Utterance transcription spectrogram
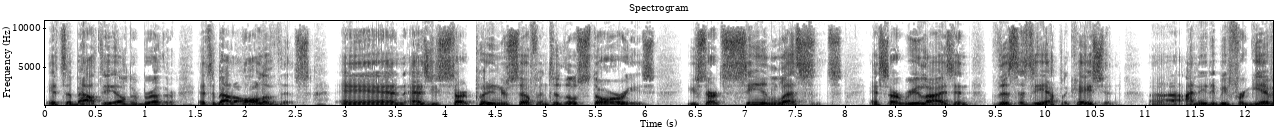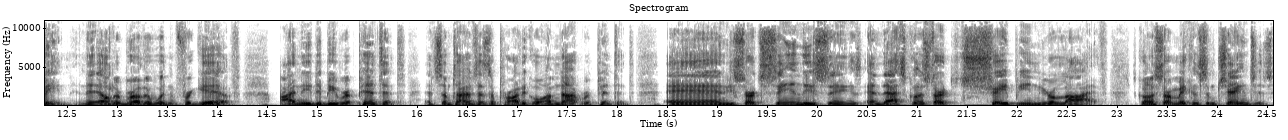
It's about the elder brother. It's about all of this. And as you start putting yourself into those stories, you start seeing lessons and start realizing this is the application. Uh, I need to be forgiving, and the elder brother wouldn't forgive. I need to be repentant, and sometimes as a prodigal, I'm not repentant. And you start seeing these things, and that's going to start shaping your life. It's going to start making some changes.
